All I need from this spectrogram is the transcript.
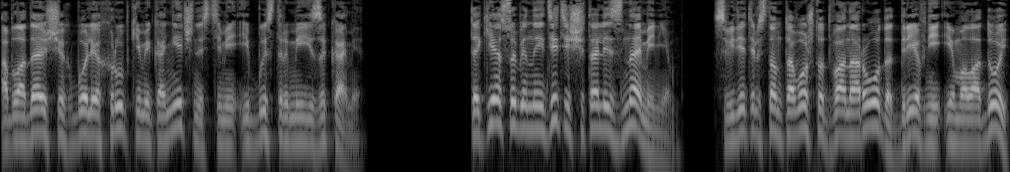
обладающих более хрупкими конечностями и быстрыми языками. Такие особенные дети считались знаменем, свидетельством того, что два народа, древний и молодой,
